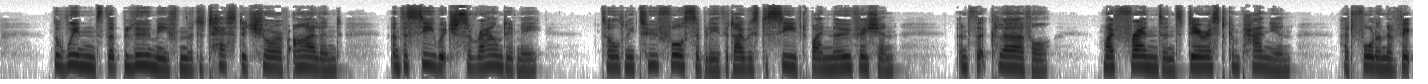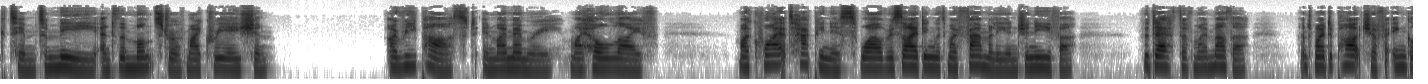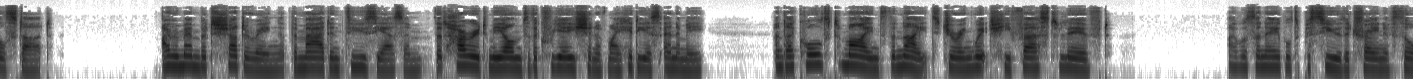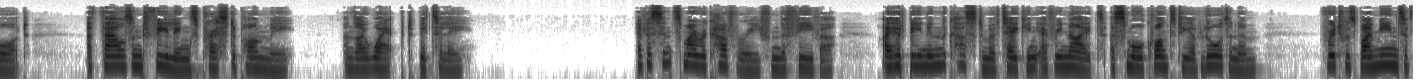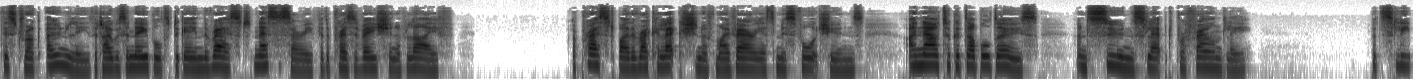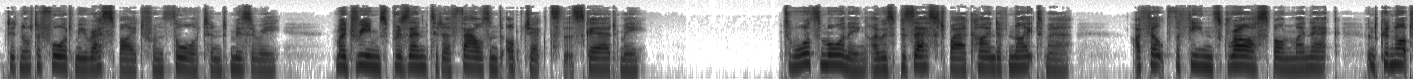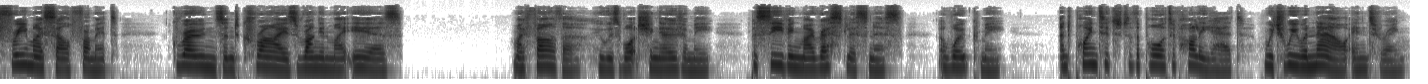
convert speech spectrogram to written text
the wind that blew me from the detested shore of Ireland, and the sea which surrounded me, told me too forcibly that I was deceived by no vision, and that Clerval, my friend and dearest companion, had fallen a victim to me and the monster of my creation. I repassed in my memory my whole life, my quiet happiness while residing with my family in Geneva, the death of my mother, and my departure for Ingolstadt. I remembered shuddering at the mad enthusiasm that hurried me on to the creation of my hideous enemy, and I called to mind the night during which he first lived. I was unable to pursue the train of thought, a thousand feelings pressed upon me, and I wept bitterly. Ever since my recovery from the fever, I had been in the custom of taking every night a small quantity of laudanum. for it was by means of this drug only that I was enabled to gain the rest necessary for the preservation of life. Oppressed by the recollection of my various misfortunes, I now took a double dose, and soon slept profoundly. But sleep did not afford me respite from thought and misery. My dreams presented a thousand objects that scared me. Towards morning I was possessed by a kind of nightmare. I felt the fiend's grasp on my neck, and could not free myself from it. Groans and cries rung in my ears. My father, who was watching over me, perceiving my restlessness, awoke me, and pointed to the port of Holyhead, which we were now entering.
